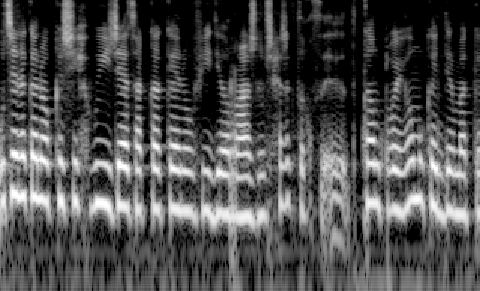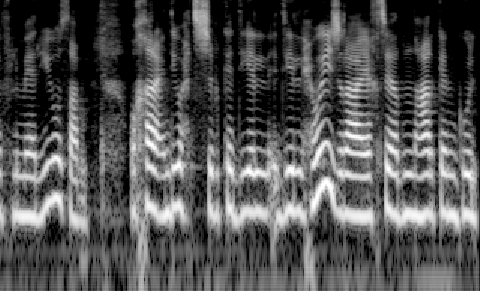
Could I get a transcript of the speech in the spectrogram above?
وتا كانوا هكا شي حويجات هكا كانوا في يدي الراجل وشي حاجة كنطويهم وكندير هكا في الماريو وصافي. واخا عندي واحد الشبكة ديال ديال الحوايج راه يا أختي هذا النهار كنقول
